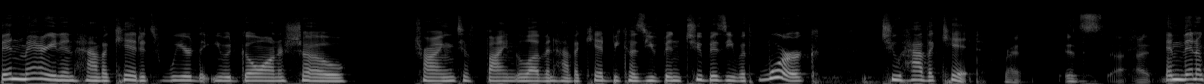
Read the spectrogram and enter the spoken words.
been married and have a kid, it's weird that you would go on a show trying to find love and have a kid because you've been too busy with work to have a kid. It's I, And then a,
